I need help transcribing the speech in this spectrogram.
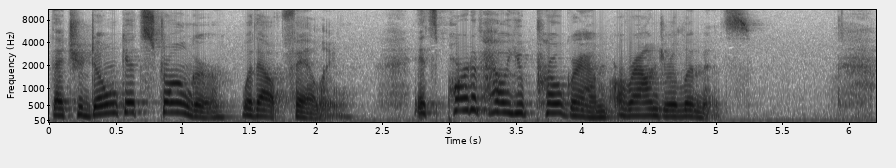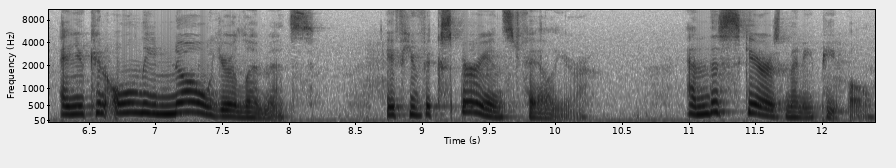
that you don't get stronger without failing. It's part of how you program around your limits. And you can only know your limits if you've experienced failure. And this scares many people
